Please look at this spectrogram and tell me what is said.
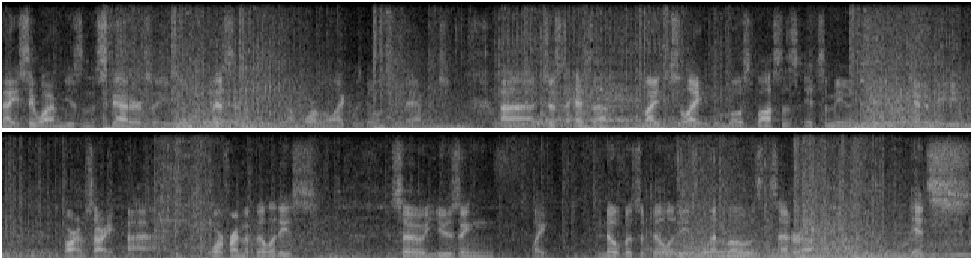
Now you see why I'm using the scatter, so you can miss it. I'm, I'm more than likely doing some damage. Uh, just a heads up, much like most bosses, it's immune to enemy or I'm sorry, uh, Warframe abilities. So using like Nova's abilities, Limbos, etc. It's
